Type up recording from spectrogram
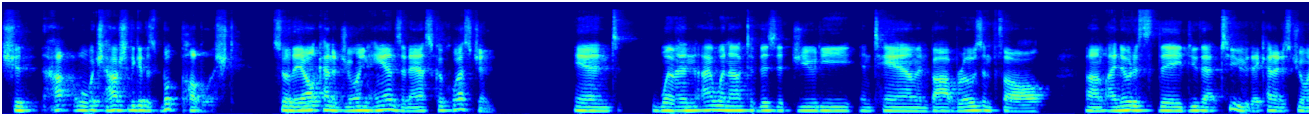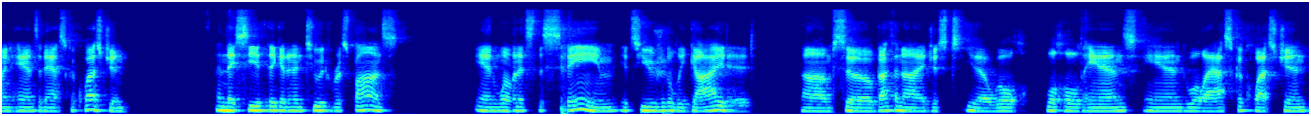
should how which how should they get this book published? So they all kind of join hands and ask a question. And when I went out to visit Judy and Tam and Bob Rosenthal, um, I noticed they do that too. They kind of just join hands and ask a question, and they see if they get an intuitive response. And when it's the same, it's usually guided. Um, so Beth and I just, you know, we'll we'll hold hands and we'll ask a question.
